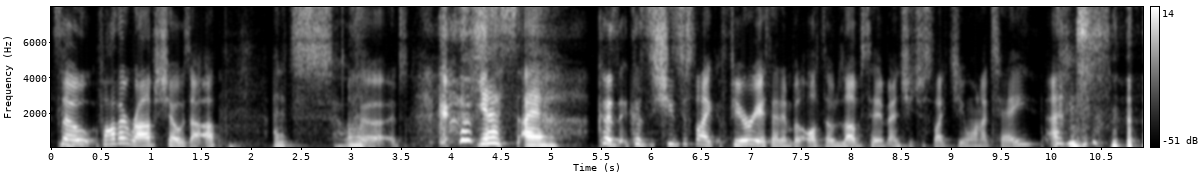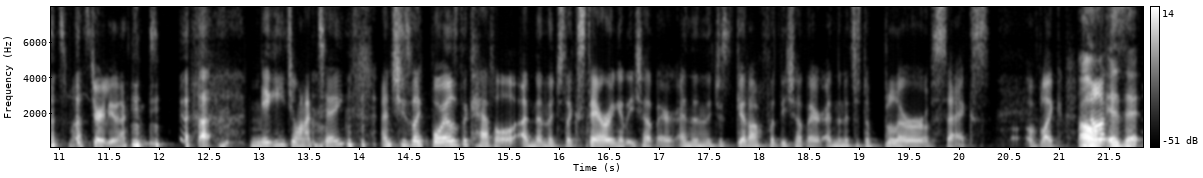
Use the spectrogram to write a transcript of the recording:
So Father Ralph shows up, and it's so oh. good. yes, I. Uh, because because she's just like furious at him, but also loves him, and she's just like, "Do you want a tea?" And it's my Australian accent. Miggy, do you want a tea? And she's like boils the kettle, and then they're just like staring at each other, and then they just get off with each other, and then it's just a blur of sex, of like Oh, not, is it?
